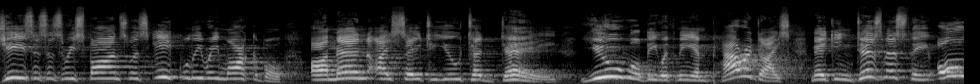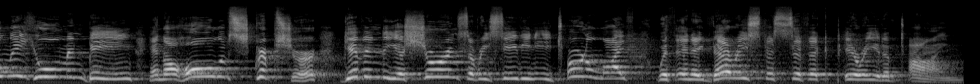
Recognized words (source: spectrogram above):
Jesus' response was equally remarkable. Amen, I say to you today, you will be with me in paradise, making Dismas the only human being in the whole of Scripture given the assurance of receiving eternal life within a very specific period of time.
